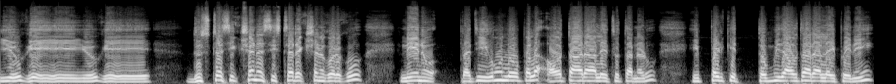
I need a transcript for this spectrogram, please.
యుగే యుగే. దుష్ట శిక్షణ శిష్ట రక్షణ కొరకు నేను ప్రతి యుగం లోపల అవతారాలు ఎత్తుతున్నాడు. ఇప్పటికి తొమ్మిది అవతారాలు అయిపోయినాయి.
